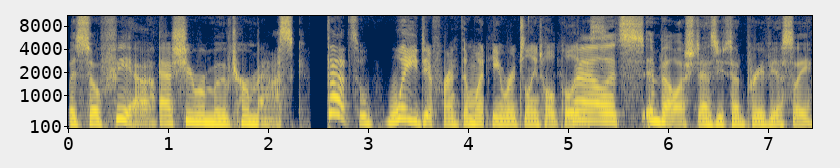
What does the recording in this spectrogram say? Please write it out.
was Sophia as she removed her mask. That's way different than what he originally told police. Well, it's embellished, as you said previously.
